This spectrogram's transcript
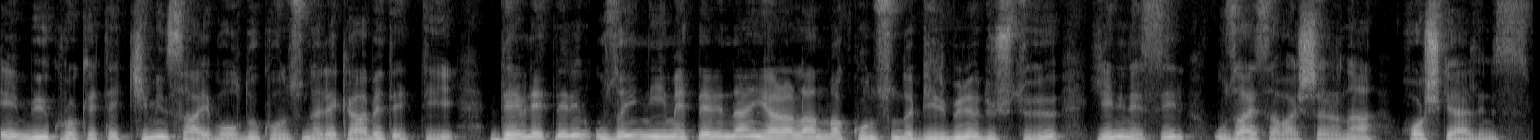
en büyük rokete kimin sahip olduğu konusunda rekabet ettiği, devletlerin uzayın nimetlerinden yararlanmak konusunda birbirine düştüğü yeni nesil uzay savaşlarına hoş geldiniz.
